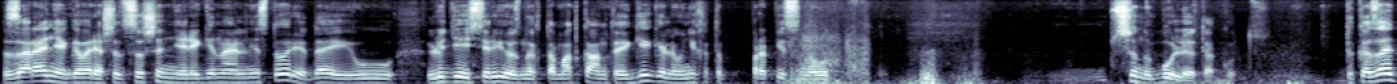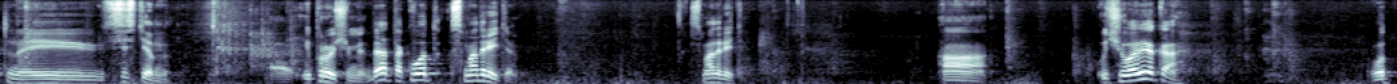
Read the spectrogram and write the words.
заранее говоря, что это совершенно не оригинальная история, да, и у людей серьезных там от Канта и Гегеля, у них это прописано вот совершенно более так вот доказательно и системно а, и прочими. Да, так вот, смотрите, смотрите. А у человека, вот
